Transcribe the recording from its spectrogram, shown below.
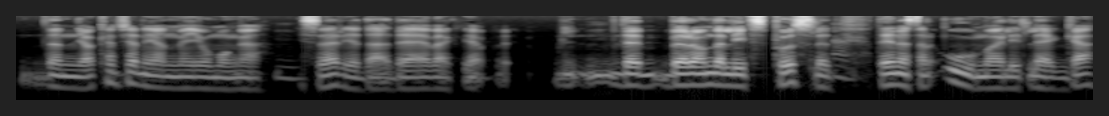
den jag kan känna igen mig och många i Sverige där det är verkligen det berömda livspusslet, det är nästan omöjligt lägga.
